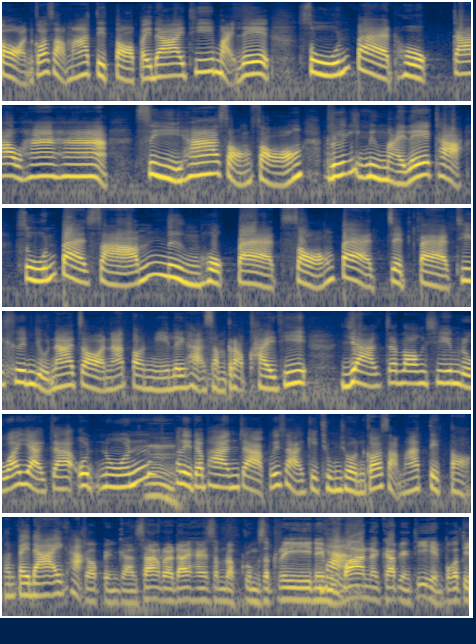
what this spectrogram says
ก่อน ก็สามารถติดต่อไปได้ที่หมายเลข 086 955 4522 หรืออีกหนึ่งหมายเลขค่ะ 0831682878 ที่ขึ้นอยู่หน้าจอนะตอนนี้เลยค่ะสำหรับใครที่อยากจะลองชิมหรือว่าอยากจะอุดหนุนอืมผลิตภัณฑ์จากวิสาหกิจชุมชนก็สามารถติดต่อกันไปได้ค่ะ ก็เป็นการสร้างรายได้ให้สำหรับกลุ่มสตรีในหมู่ค่ะบ้านนะครับ อย่างที่เห็นปกติ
